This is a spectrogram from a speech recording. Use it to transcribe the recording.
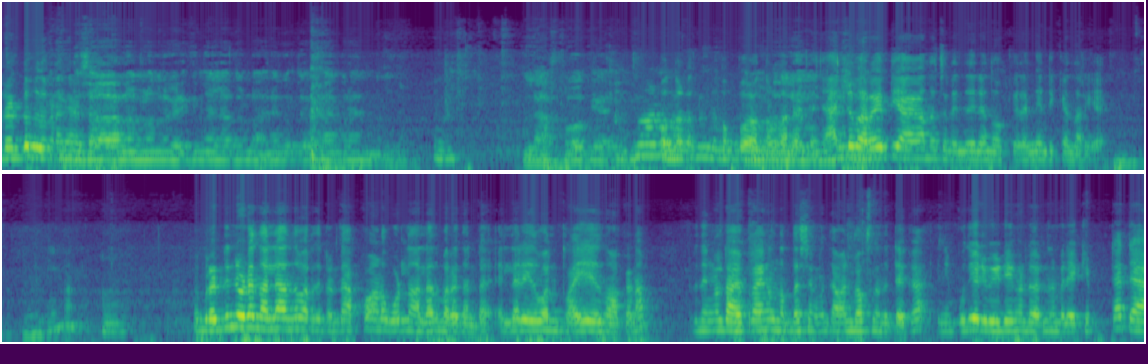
ബ്രെഡും ഇതും? സാധാരണ നമ്മളങ്ങനെ കഴിക്കുന്നതല്ലാത്തതുകൊണ്ട് അതിനെ കുറിച്ച് അഭിപ്രായം പറയാനൊന്നുമില്ല അല്ല അപ്പമൊക്കെ ആയിരുന്നു. ഒന്നുകൂടെ ഉപ്പ് ഒന്നുകൂടെ നല്ലതല്ലേ ഞാനൊരു വെറൈറ്റി ആകാന്ന് വെച്ചാൽ ഇതിനെ നോക്കിയത്? എങ്ങനെ ഇരിക്കുന്നറിയാൻ ബ്രെഡിന്റെ കൂടെ നല്ലതെന്ന് പറഞ്ഞിട്ടുണ്ട്. അപ്പമാണ് കൂടുതൽ നല്ലതെന്ന് പറയുന്നുണ്ട്. എല്ലാവരും ഇതുപോലെ ട്രൈ ചെയ്ത് നോക്കണം. നിങ്ങളുടെ അഭിപ്രായങ്ങളും നിർദ്ദേശങ്ങളും കമന്റ് ബോക്സിൽ നിന്നിട്ടേക്കുക ഇനി പുതിയൊരു വീഡിയോ കൊണ്ട് വരുന്നവരേക്കും ടാറ്റാ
